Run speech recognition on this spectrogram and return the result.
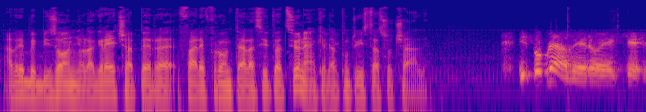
avrebbe bisogno la Grecia per fare fronte alla situazione anche dal punto di vista sociale? Il problema vero è che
